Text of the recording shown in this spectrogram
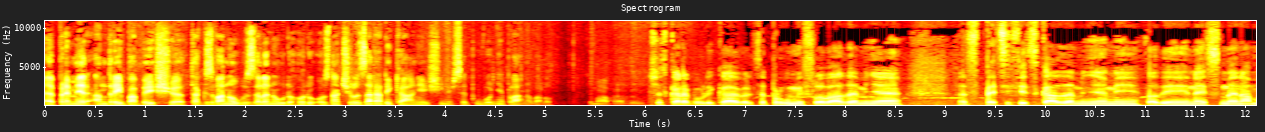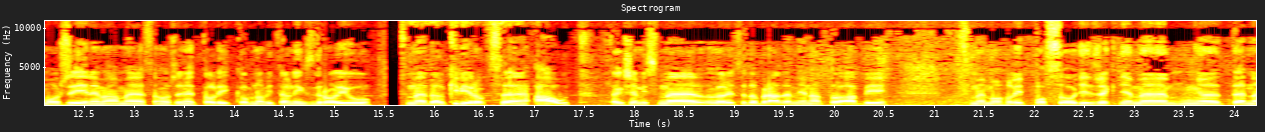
Eh, premiér Andrej Babiš takzvanou zelenou dohodu označil za radikálnější, než se původně plánovalo. To má pravdu. Česká republika je velice průmyslová země, specifická země. My tady nejsme na moři, nemáme samozřejmě tolik obnovitelných zdrojů. Jsme velký výrobce aut, takže my jsme velice dobrá země na to, aby jsme mohli posoudit, řekněme, ten,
